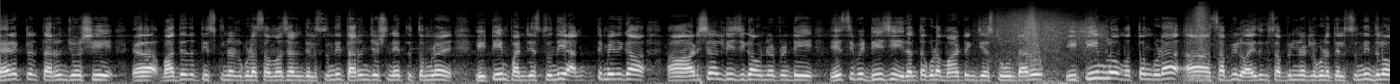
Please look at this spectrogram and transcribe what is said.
డైరెక్టర్ తరుణ్ జోషి బాధ్యత తీసుకున్నట్టు కూడా సమాచారం తెలుస్తుంది. తరుణ్ జోషి నేతృత్వంలో ఈ టీం పనిచేస్తుంది. అల్టిమేట్గా అడిషనల్ డీజీగా ఉన్నటువంటి ఏసీబీ డీజీ ఇదంతా కూడా మానిటరింగ్ చేస్తూ ఉంటారు. ఈ టీంలో మొత్తం కూడా సభ్యులు ఐదుగురు సభ్యులు ఉన్నట్లు కూడా తెలుస్తుంది. ఇందులో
